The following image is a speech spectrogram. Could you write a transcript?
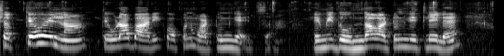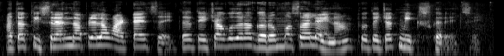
शक्य होईल ना तेवढा बारीक आपण वाटून घ्यायचा. हे मी दोनदा वाटून घेतलेलं आहे. आता तिसऱ्यांदा आपल्याला वाटायचं आहे तर त्याच्या अगोदर हा गरम मसाला आहे ना तो त्याच्यात मिक्स करायचा आहे.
